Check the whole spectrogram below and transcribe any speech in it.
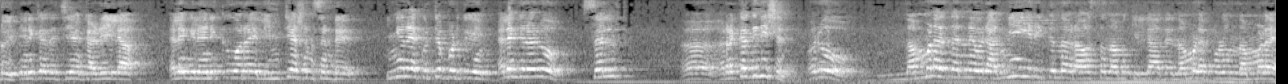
ഡു ഇറ്റ് എനിക്കത് ചെയ്യാൻ കഴിയില്ല. അല്ലെങ്കിൽ എനിക്ക് കുറെ ലിമിറ്റേഷൻസ് ഉണ്ട്. ഇങ്ങനെ കുറ്റപ്പെടുത്തുകയും അല്ലെങ്കിൽ ഒരു സെൽഫ് റെക്കഗ്നീഷൻ ഒരു നമ്മളെ തന്നെ ഒരു അംഗീകരിക്കുന്ന ഒരവസ്ഥ നമുക്കില്ലാതെ നമ്മളെപ്പോഴും നമ്മളെ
